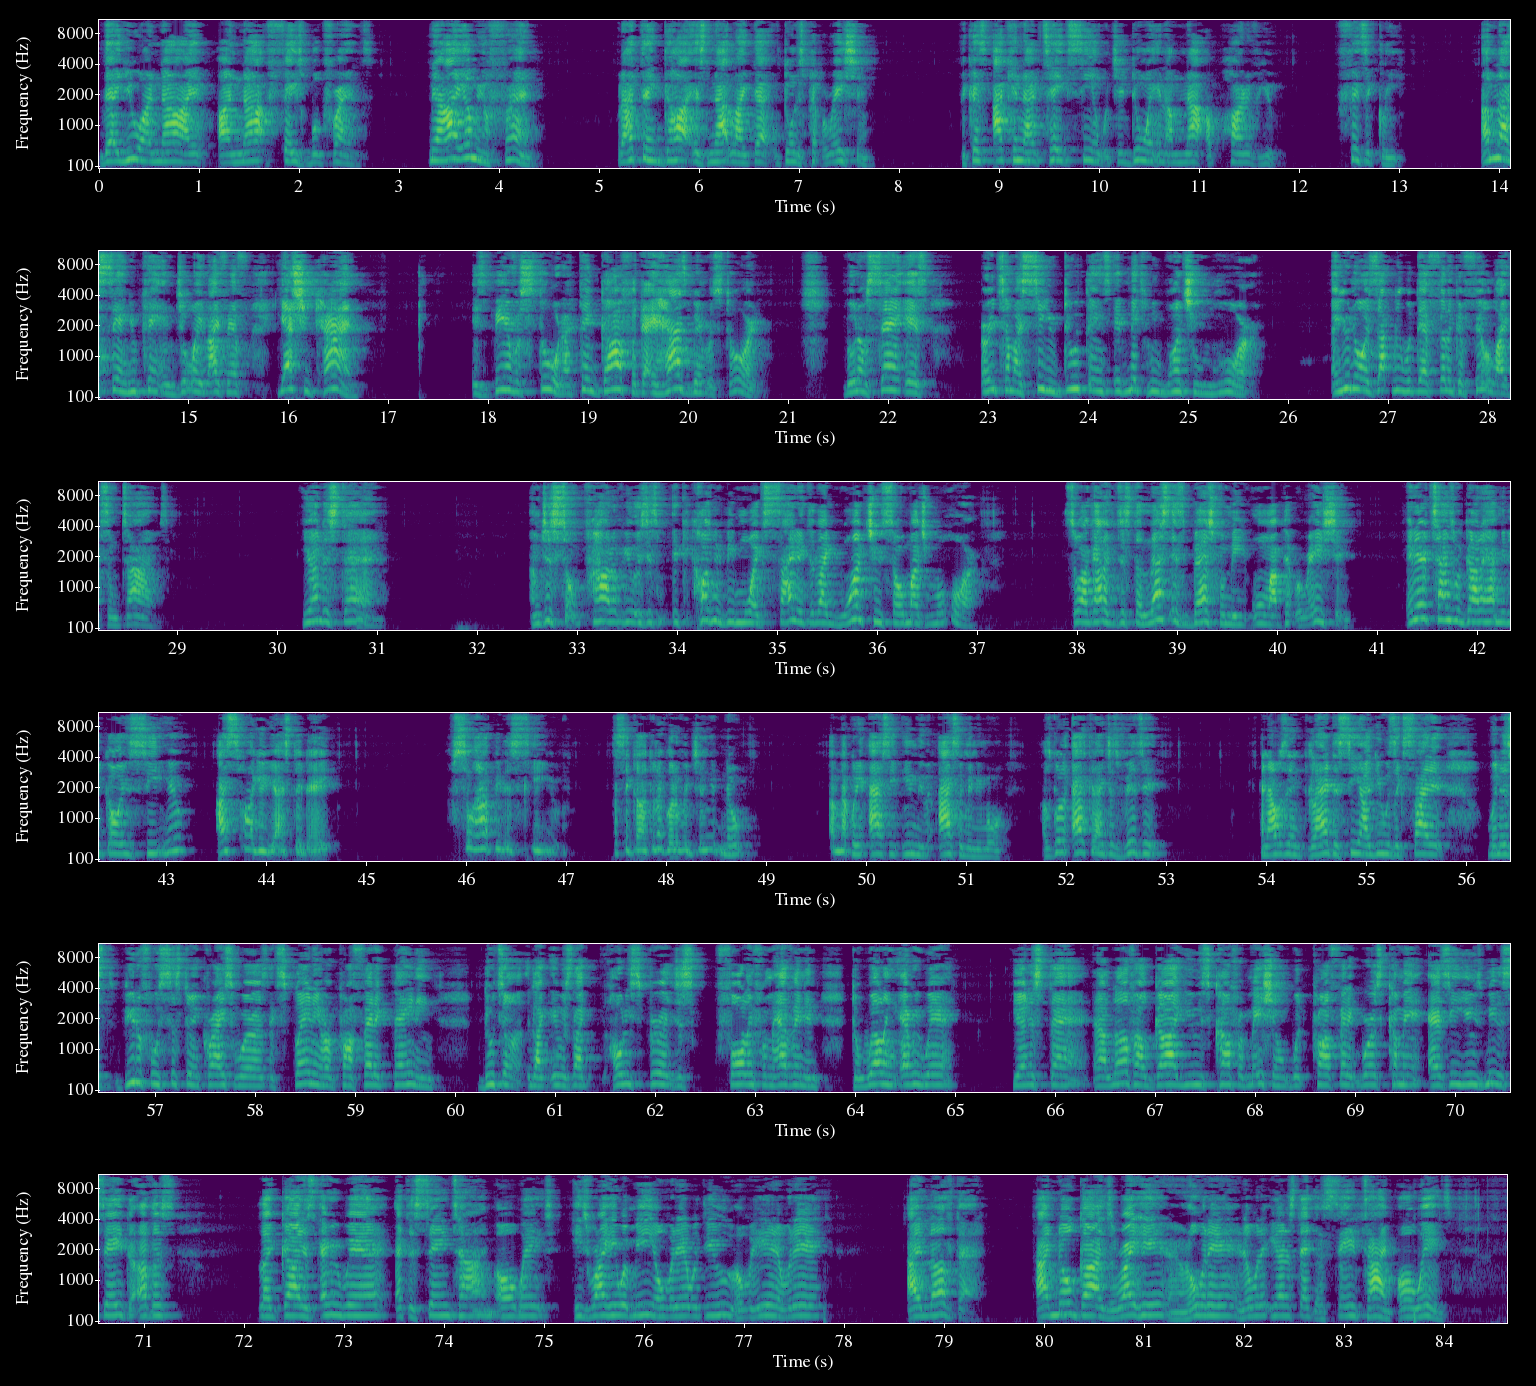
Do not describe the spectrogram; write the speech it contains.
that you and I are not Facebook friends. Now I am your friend, but I think God is not like that doing this preparation because I cannot take seeing what you're doing and I'm not a part of you physically. I'm not saying you can't enjoy life. And yes, you can. It's being restored. I thank God for that. It has been restored. But what I'm saying is, every time I see you do things, it makes me want you more. And you know exactly what that feeling can feel like sometimes. You understand? I'm just so proud of you. It's just it caused me to be more excited to like want you so much more. So I gotta just the less is best for me on my preparation. And there are times where God had me to go and see you. I saw you yesterday. I'm so happy to see you. I said, God, can I go to Virginia? No. I'm not going to ask him, ask him anymore. I was going to ask, can I just visit? And I was glad to see how you was excited when this beautiful sister in Christ was explaining her prophetic painting due to like it was like Holy Spirit just falling from heaven and dwelling everywhere. You You understand? And I love how God used confirmation with prophetic words coming as He used me to say to others. Like God is everywhere at the same time, always. He's right here with me, over there with you, over here, over there. I love that. I know God is right here and over there and over there. You understand? At the same time, always.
